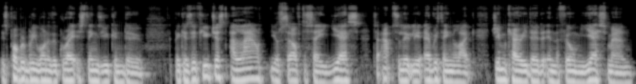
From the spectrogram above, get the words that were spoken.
is probably one of the greatest things you can do. Because if you just allow yourself to say yes to absolutely everything, like Jim Carrey did in the film Yes Man,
